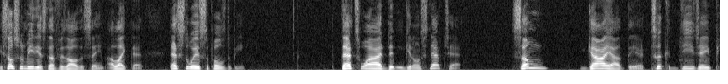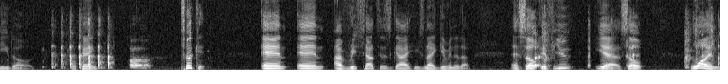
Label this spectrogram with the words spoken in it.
Your social media stuff is all the same. I like that. That's the way it's supposed to be. That's why I didn't get on Snapchat. Some guy out there took DJ P Dog. Okay? Uh, took it. And and I've reached out to this guy, he's not giving it up. And so if you yeah, so one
